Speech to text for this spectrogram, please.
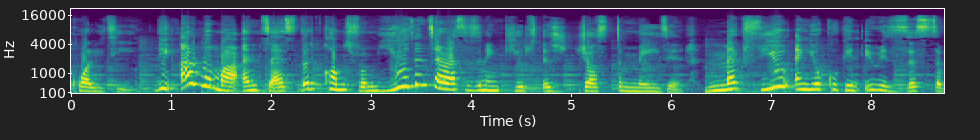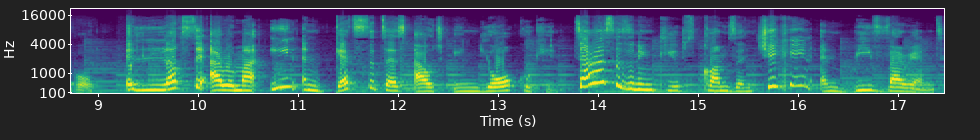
quality. The aroma and taste that comes from using Terra seasoning cubes is just amazing. Makes you and your cooking irresistible. It locks the aroma in and gets the taste out in your cooking. Terra seasoning cubes comes in chicken and beef variant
